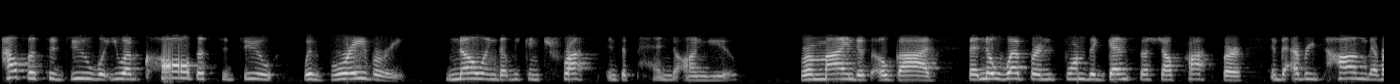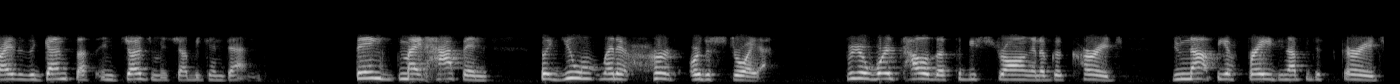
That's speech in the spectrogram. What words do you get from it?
Help us to do what you have called us to do with bravery, knowing that we can trust and depend on you. Remind us, O God, that no weapon formed against us shall prosper, and that every tongue that rises against us in judgment shall be condemned. Things might happen, but you won't let it hurt or destroy us. For your word tells us to be strong and of good courage. Do not be afraid, do not be discouraged,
